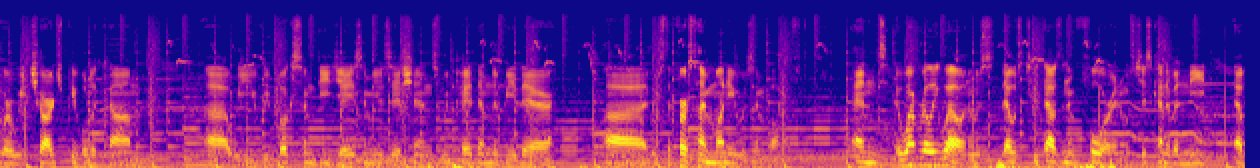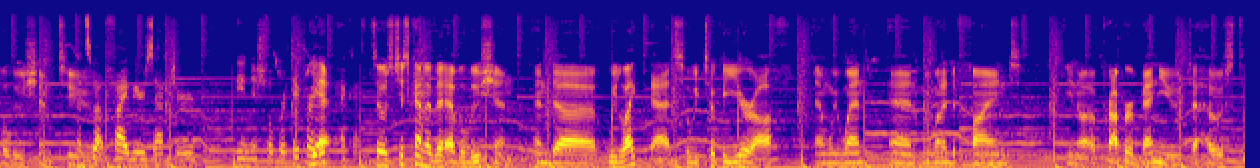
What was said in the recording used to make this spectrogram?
where we charged people to come. Uh, we, we booked some DJs and musicians, we paid them to be there. Uh, it was the first time money was involved. And it went really well, and it was that was 2004, and it was just kind of a neat evolution to. That's about five years after the initial birthday party. Yeah. Okay. So it was just kind of the evolution, and uh, we liked that. So we took a year off, and we went and we wanted to find, you know, a proper venue to host,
